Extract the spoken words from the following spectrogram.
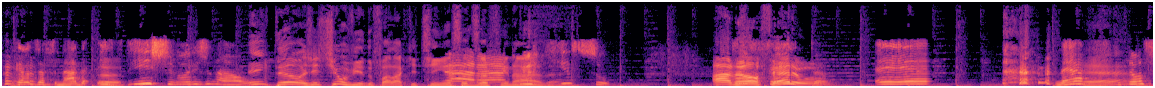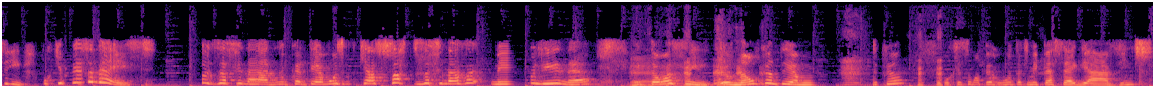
Aquela desafinada É. existe no original. Então, a gente tinha ouvido falar que tinha essa desafinada. Isso. Ah, não, sério? É. né? É. Então, assim, porque pensa bem, se eu desafinada, não cantei a música, porque ela só desafinava mesmo ali, né? É. Então, assim, eu não cantei a música, porque isso é uma pergunta que me persegue há 20,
